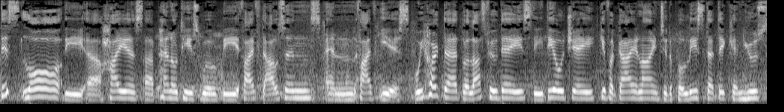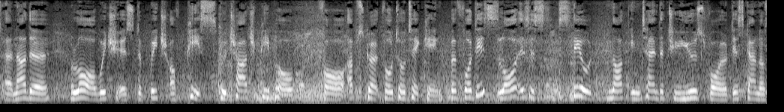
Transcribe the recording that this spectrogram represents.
This law, the uh, highest uh, penalties will be 5,000 and five years. We heard that the last few days the DOJ give a guideline to the police that they can use another law, which is the breach of peace, to charge people for upskirt photo taking. But for this law, it is still not not intended to use for this kind of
